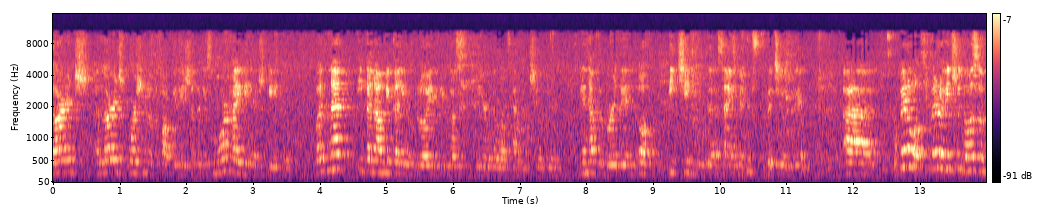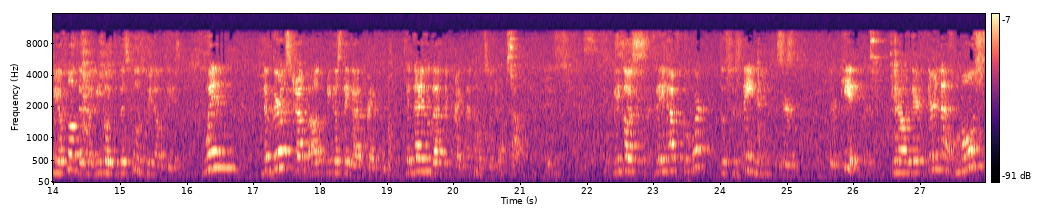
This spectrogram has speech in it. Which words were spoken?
large, a large portion of the population that is more highly educated, but not economically employed because they are the ones having children and have the burden of teaching the assignments to the children. Uh, pero, pero it should also be of note that when we go to the schools, we notice when the girls drop out because they got pregnant, the guy who got them pregnant also drops out. Because they have to work to sustain their their kid. You know, they're they're not most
